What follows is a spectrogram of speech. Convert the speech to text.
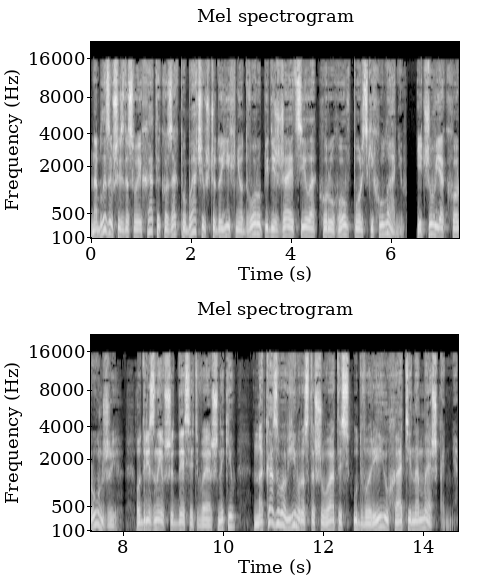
Наблизившись до своєї хати, козак побачив, що до їхнього двору під'їжджає ціла хоругов польських уланів, і чув, як хорунжі, одрізнивши десять вершників, наказував їм розташуватись у дворі у хаті на мешкання.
